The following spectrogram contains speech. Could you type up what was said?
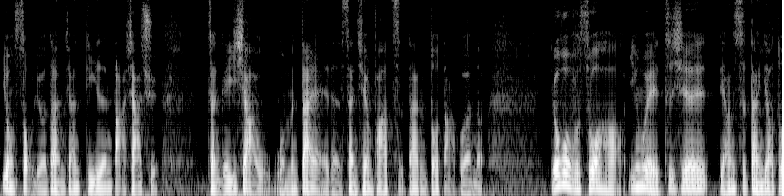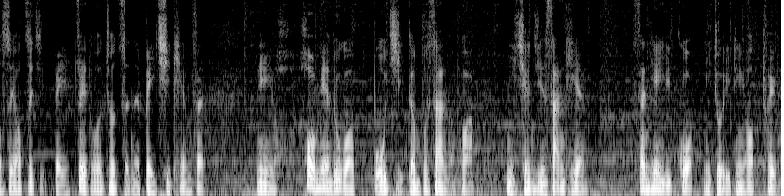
用手榴弹将敌人打下去。整个一下午，我们带来的三千发子弹都打光了。刘伯伯说：“哈，因为这些粮食弹药都是要自己背，最多就只能背七天份。你后面如果补给跟不上的话，你前进三天，三天一过，你就一定要退回，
